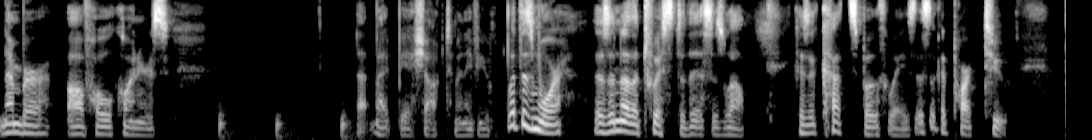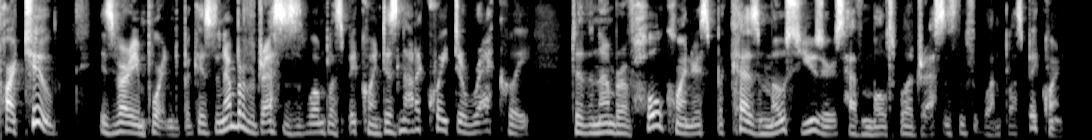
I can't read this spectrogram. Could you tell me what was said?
number of whole coiners. That might be a shock to many of you. But there's more. There's another twist to this as well, because it cuts both ways. Let's look at part two. Part two is very important because the number of addresses with 1 plus Bitcoin does not equate directly to the number of whole coiners because most users have multiple addresses with 1 plus Bitcoin.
